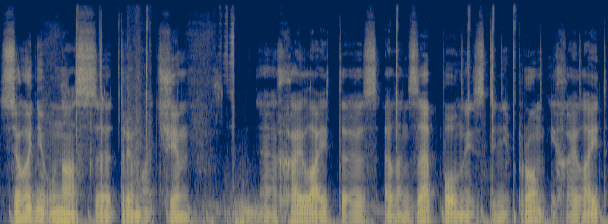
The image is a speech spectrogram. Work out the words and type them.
Сьогодні у нас е, три матчі. Е, Хайлайт е, з ЛНЗ, повний з Дніпром і хайлайт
